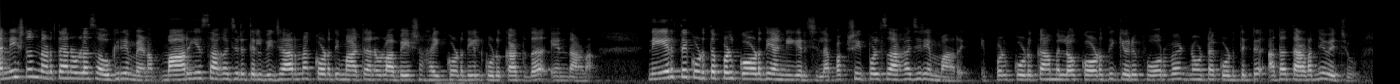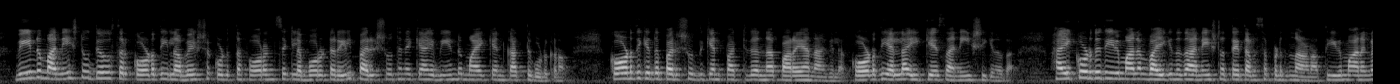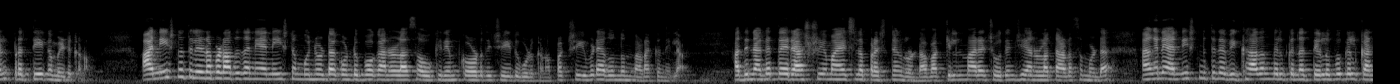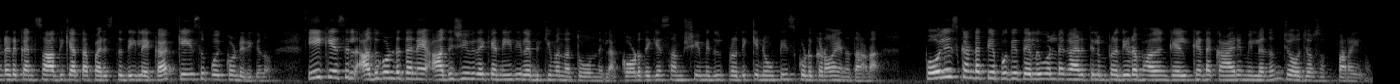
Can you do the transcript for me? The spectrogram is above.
അന്വേഷണം നടത്താനുള്ള സൗകര്യം വേണം. മാറിയ സാഹചര്യത്തിൽ വിചാരണ കോടതി മാറ്റാനുള്ള അപേക്ഷ ഹൈക്കോടതിയിൽ കൊടുക്കാത്തത് എന്താണ്? നേരത്തെ കൊടുത്തപ്പോൾ കോടതി അംഗീകരിച്ചില്ല. പക്ഷെ ഇപ്പോൾ സാഹചര്യം മാറി. ഇപ്പോൾ കൊടുക്കാമല്ലോ. കോടതിക്ക് ഒരു ഫോർവേഡ് നോട്ട് കൊടുത്തിട്ട് അത് തടഞ്ഞു വെച്ചു. വീണ്ടും അന്വേഷണ ഉദ്യോഗസ്ഥർ കോടതിയിൽ അപേക്ഷ കൊടുത്ത ഫോറൻസിക് ലബോറട്ടറിയിൽ പരിശോധനയ്ക്കായി വീണ്ടും അയക്കാൻ കത്ത് കൊടുക്കണം. കോടതിക്ക് അത് പരിശോധിക്കാൻ പറ്റില്ലെന്ന് പറയാനാകില്ല. കോടതിയല്ല ഈ കേസ് അന്വേഷിക്കുന്നത് ഹൈക്കോടതി തീരുമാനം വൈകുന്നത് അന്വേഷണത്തെ തടസ്സപ്പെടുത്തുന്നതാണ്. തീരുമാനങ്ങൾ പ്രത്യേകം എടുക്കണം. അന്വേഷണത്തിൽ ഇടപെടാതെ തന്നെ അന്വേഷണം മുന്നോട്ട് കൊണ്ടുപോകാനുള്ള സൗകര്യം കോടതി ചെയ്തു കൊടുക്കണം. പക്ഷേ ഇവിടെ അതൊന്നും നടക്കുന്നില്ല. അതിനകത്ത് രാഷ്ട്രീയമായ ചില പ്രശ്നങ്ങളുണ്ട്. വക്കീലന്മാരെ ചോദ്യം ചെയ്യാനുള്ള തടസ്സമുണ്ട്. അങ്ങനെ അന്വേഷണത്തിന് വിഘാതം നിൽക്കുന്ന തെളിവുകൾ കണ്ടെടുക്കാൻ സാധിക്കാത്ത പരിസ്ഥിതിയിലേക്ക് കേസ് പോയിക്കൊണ്ടിരിക്കുന്നു. ഈ കേസിൽ അതുകൊണ്ട് തന്നെ അതിജീവിതയ്ക്ക് നീതി ലഭിക്കുമെന്ന് തോന്നുന്നില്ല. കോടതിക്ക് സംശയം ഇതിൽ പ്രതിക്ക് നോട്ടീസ് കൊടുക്കണോ എന്നതാണ്. പോലീസ് കണ്ടെത്തിയ പുതിയ തെളിവുകളുടെ കാര്യത്തിലും പ്രതിയുടെ ഭാഗം കേൾക്കേണ്ട കാര്യമില്ലെന്നും ജോ ജോസഫ് പറയുന്നു.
